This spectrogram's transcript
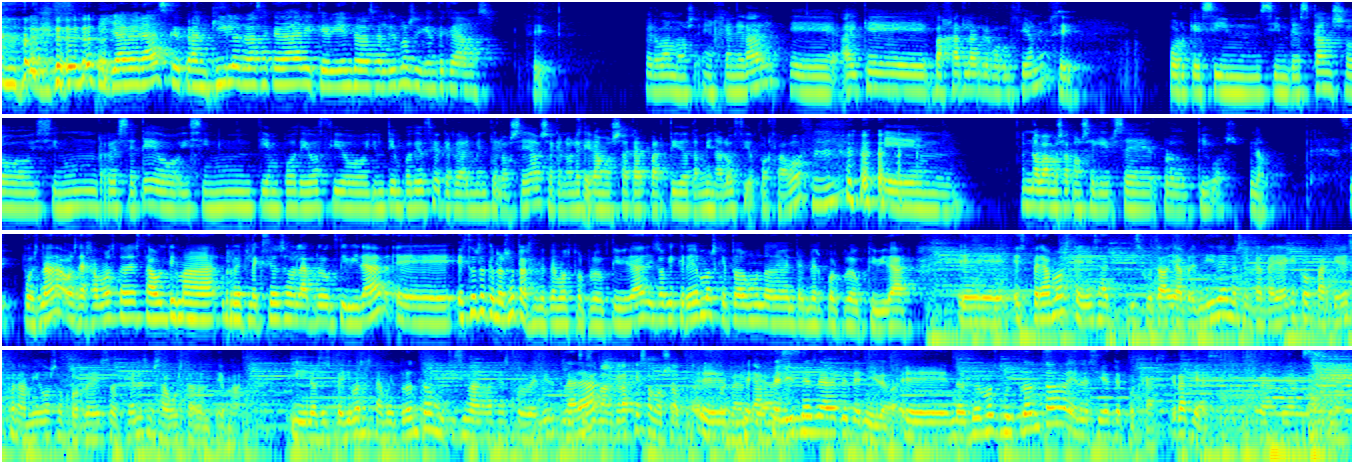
y ya verás que tranquilo te vas a quedar y qué bien te va a salir lo siguiente que hagas. Sí. Pero vamos, en general eh, hay que bajar las revoluciones. Sí porque sin, sin, descanso y sin un reseteo y sin un tiempo de ocio y un tiempo de ocio que realmente lo sea, o sea que no le queramos sacar partido también al ocio, por favor, em, no vamos a conseguir ser productivos. No. Pues nada, os dejamos con esta última reflexión sobre la productividad. Eh, esto es lo que nosotras entendemos por productividad y es lo que creemos que todo el mundo debe entender por productividad. Eh, esperamos que hayáis disfrutado y aprendido y nos encantaría que compartierais con amigos o por redes sociales si os ha gustado el tema. Y nos despedimos hasta muy pronto. Muchísimas gracias por venir, Clara. Muchísimas gracias a vosotras. Eh, felices de haberte tenido. nos vemos muy pronto en el siguiente podcast. Gracias. Gracias.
